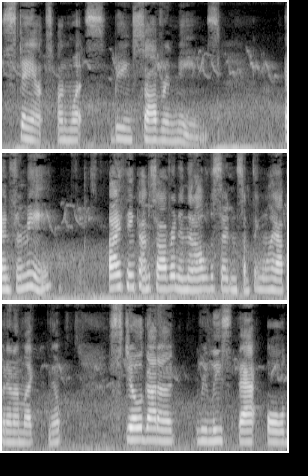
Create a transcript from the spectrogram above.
stance on what's being sovereign means, and for me. I think I'm sovereign, and then all of a sudden something will happen, and I'm like, nope. Still gotta release that old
